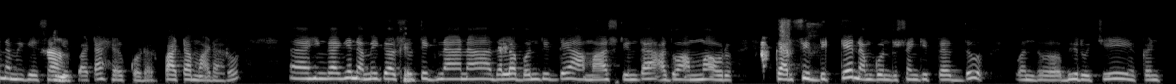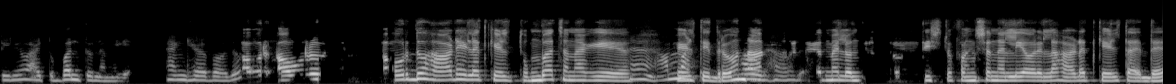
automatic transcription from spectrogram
ನಮಗೆ ಸಂಗೀತ ಪಾಠ ಹೇಳ್ಕೊಡೋರು ಪಾಠ ಮಾಡೋರು. ಹಿಂಗಾಗಿ ನಮಗೆ ಶ್ರುತಿ ಜ್ಞಾನ ಅದೆಲ್ಲ ಬಂದಿದ್ದೆ ಆ ಮಾಸ್ಟ್ರಿಂದ ಅದು ಅಮ್ಮ ಅವರು ಕರೆಸಿದ್ದಕ್ಕೆ ನಮಗೊಂದು ಸಂಗೀತದ್ದು ಒಂದು ಅಭಿರುಚಿ ಕಂಟಿನ್ಯೂ ಆಯ್ತು ಬಂತು ನಮಗೆ. ಹಂಗೆ ಹೇಳ್ಬೋದು. ಅವರು ಅವ್ರು ಅವ್ರದ್ದು ಹಾಡ್ ಹೇಳದ್ ಕೇಳಿ ತುಂಬಾ ಚೆನ್ನಾಗಿ ಹೇಳ್ತಿದ್ರು. ಆದ್ಮೇಲೆ ಒಂದ್ ಒಂದಿಷ್ಟು ಫಂಕ್ಷನ್ ಅಲ್ಲಿ ಅವರೆಲ್ಲ ಹಾಡದ್ ಕೇಳ್ತಾ ಇದ್ದೆ.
